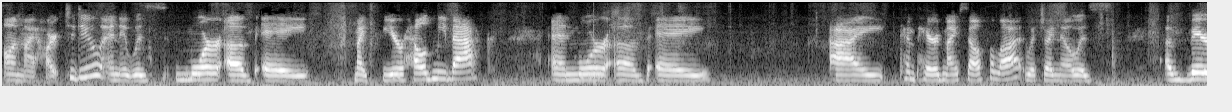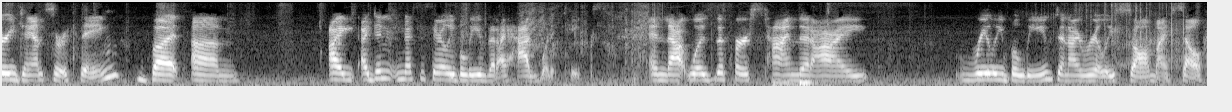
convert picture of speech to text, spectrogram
on my heart to do, and it was more of a my fear held me back, and more of a I compared myself a lot, which I know is a very dancer thing, but um, I I didn't necessarily believe that I had what it takes, and that was the first time that I really believed and I really saw myself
